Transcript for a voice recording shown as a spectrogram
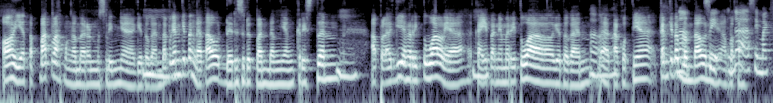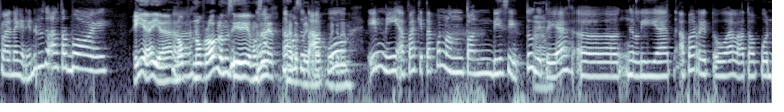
Oh ya tepatlah penggambaran muslimnya gitu kan. Tapi kan kita nggak tahu dari sudut pandang yang Kristen, apalagi yang ritual ya kaitannya sama ritual gitu kan. Nah, takutnya kan kita Nah, belum tahu si, nih apakah enggak si Mike Flanagan ini dulu tuh altar boy. Iya iya, no no problem sih. Maksudnya. Ada maksud aku background. ini apa kita pun nonton di situ gitu ya eh, ngelihat apa ritual ataupun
